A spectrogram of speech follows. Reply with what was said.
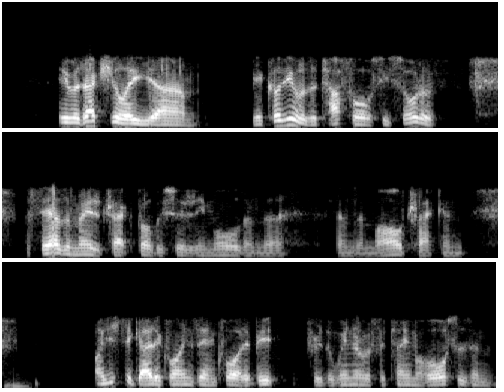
he was actually um, because he was a tough horse. He sort of the thousand meter track probably suited him more than the than the mile track. And I used to go to Queensland quite a bit through the winter with a team of horses, and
